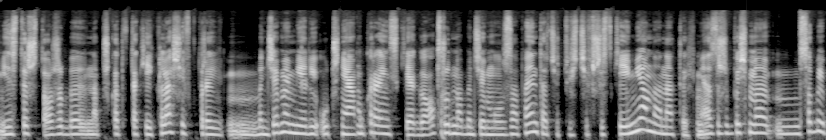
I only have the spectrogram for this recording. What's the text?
jest też to, żeby na przykład w takiej klasie, w której będziemy mieli ucznia ukraińskiego, trudno będzie mu zapamiętać oczywiście wszystkie imiona natychmiast, żebyśmy mm, sobie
